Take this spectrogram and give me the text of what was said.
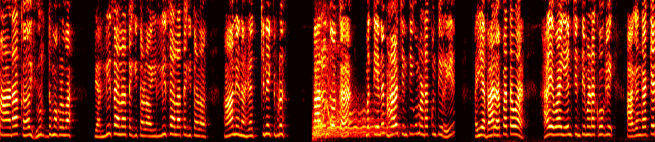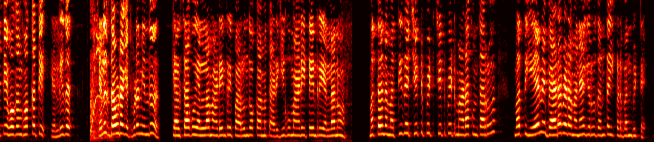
ಮಾಡಾಕ ಹಿರ್ದ ಮಗಳವ ಎಲ್ಲಿ ಸಾಲ ತೆಗಿತಾಳ ಇಲ್ಲಿ ಸಾಲ ತೆಗಿತಾಳ ಆನೇನ ಹೆಚ್ಚಿನ ಬಿಡು ಬಾರಂದು ಅಕ್ಕ ಮತ್ತೇನ ಭಾಳ ಚಿಂತಿಗೂ ಮಾಡಾಕ್ ಕುಂತೀರಿ ಅಯ್ಯ ಬಾರ ಪಾತವ ಹಾಯವ್ವ ಏನ್ ಚಿಂತೆ ಮಾಡಕ್ ಹೋಗ್ಲಿ ಆಗಂಗ ಆಕೇತಿ ಹೋಗಂಗ ಹೋಗತಿ ಎಲ್ಲಿದ ಕೆಲಸ ದೌಡಾಗೈತ್ ಬಿಡ ನಿಂದು ಕೆಲ್ಸಾಗೂ ಎಲ್ಲ ಮಾಡೇನ್ರಿ ಪಾರಂದೋಕ ಮತ್ತ ಅಡಿಗೆಗೂ ಮಾಡಿಟ್ಟೇನ್ರಿ ಎಲ್ಲಾನು ಮತ್ತ ನಮ್ಮ ಅತ್ತಿದ ಚಿಟ್ ಪಿಟ್ ಚಿಟ್ ಪಿಟ್ ಮಾಡಾಕ್ ಕುಂತಾರು ಮತ್ತ ಏನು ಬೇಡ ಬೇಡ ಮನ್ಯಾಗ ಇರುದಂತ ಈ ಕಡೆ ಬಂದ್ಬಿಟ್ಟೆ.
